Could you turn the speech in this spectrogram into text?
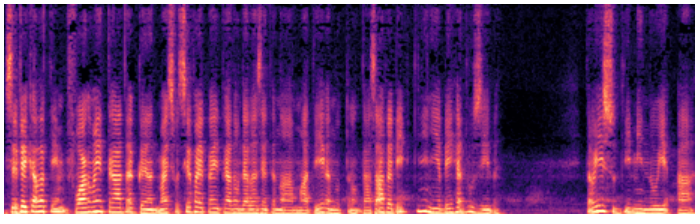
Você vê que ela tem fora uma entrada grande, mas se você vai para a entrada onde elas entram na madeira, no tronco das árvores, é bem pequenininha, bem reduzida. Então isso diminui a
